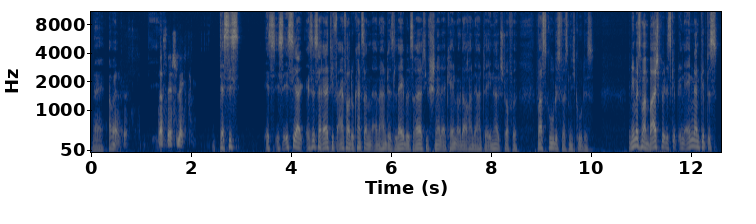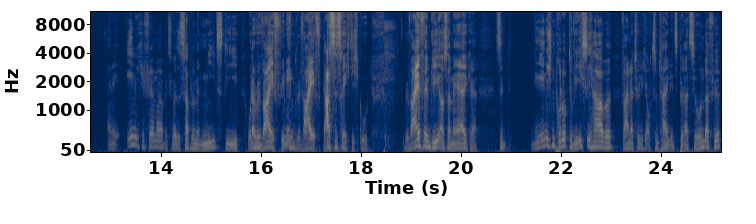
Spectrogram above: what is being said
nein, aber das das wäre schlecht. das ist, es, es, ist ja, es ist ja relativ einfach. Du kannst an, anhand des Labels relativ schnell erkennen oder auch an der Hand der Inhaltsstoffe, was gut ist, was nicht gut ist. Wir nehmen jetzt mal ein Beispiel. Es gibt in England gibt es eine ähnliche Firma, beziehungsweise Supplement Needs, die, oder Revive, wir nehmen Revive, das ist richtig gut. Revive MD aus Amerika sind die ähnlichen Produkte, wie ich sie habe, waren natürlich auch zum Teil Inspiration dafür.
